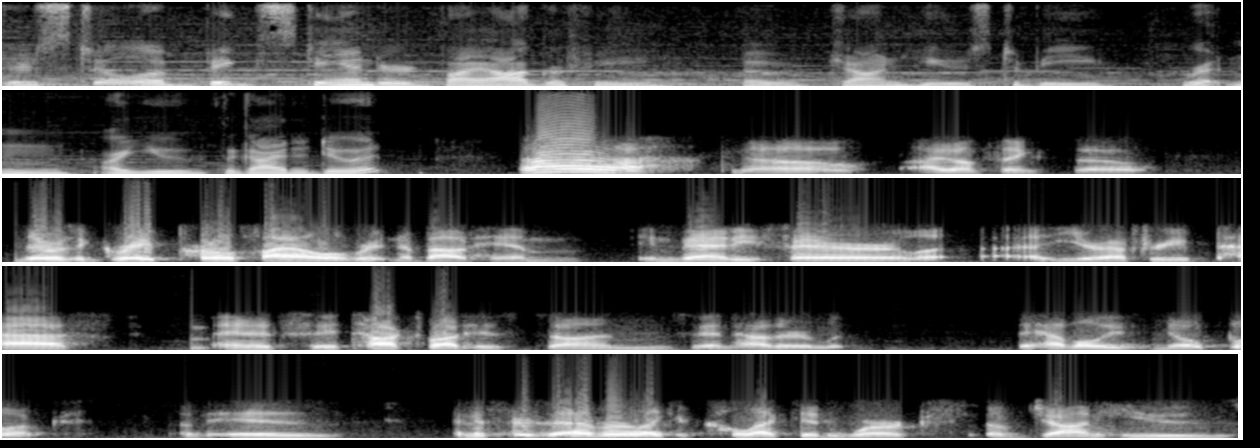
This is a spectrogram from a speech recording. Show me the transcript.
There's still a big standard biography of John Hughes to be written. Are you the guy to do it? Ah, no, I don't think so. There was a great profile written about him in Vanity Fair a year after he passed, and it's it talks about his sons and how they're they have all these notebooks of his. And if there's ever like a collected works of John Hughes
